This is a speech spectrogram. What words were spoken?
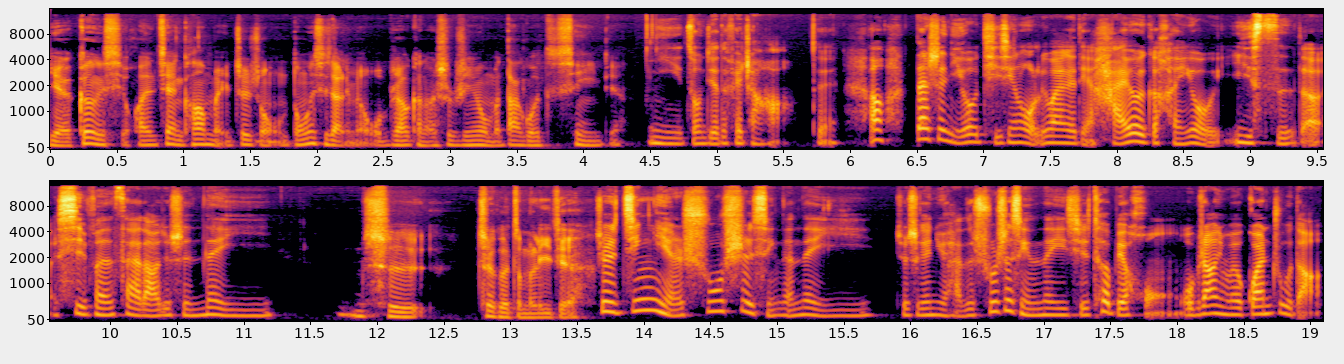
也更喜欢健康美这种东西在里面，我不知道可能是不是因为我们大国自信一点。你总结的非常好，对哦，但是你又提醒了我另外一个点，还有一个很有意思的细分赛道就是内衣，是。这个怎么理解？就是今年舒适型的内衣，就是给女孩子舒适型的内衣，其实特别红。我不知道你有没有关注到？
